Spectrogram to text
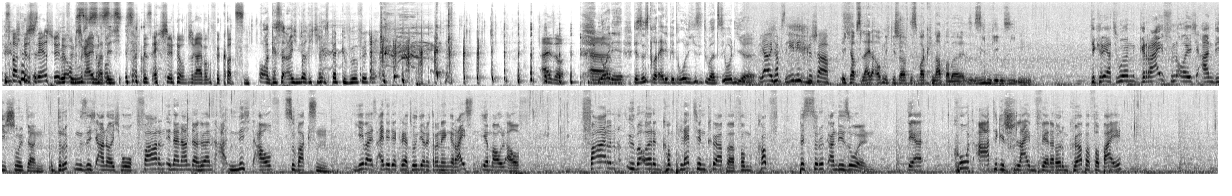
Das ist auch eine sehr schöne Umschreibung. hatte ich. Eine sehr schöne Umschreibung für Kotzen. oh, gestern habe ich wieder richtig ins Bett gewürfelt. Also. ähm, Leute, das ist gerade eine bedrohliche Situation hier. Ja, aber ich hab's eh nicht geschafft. Ich habe es leider auch nicht geschafft. Es war knapp, aber 7 gegen 7. Die Kreaturen greifen euch an die Schultern, drücken sich an euch hoch, fahren ineinander, hören nicht auf zu wachsen. Jeweils eine der Kreaturen, die an euch dranhängen, reißen ihr Maul auf, fahren über euren kompletten Körper, vom Kopf bis zurück an die Sohlen. Der kotartige Schleim fährt an eurem Körper vorbei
